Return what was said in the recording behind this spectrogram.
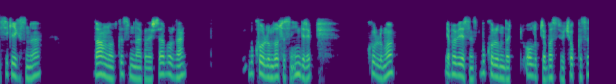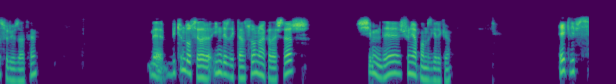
SDK kısmında download kısmında arkadaşlar buradan bu kurulum dosyasını indirip kurulumu yapabilirsiniz. Bu kurulumda oldukça basit ve çok kısa sürüyor zaten. Ve bütün dosyaları indirdikten sonra arkadaşlar şimdi şunu yapmamız gerekiyor. Eclipse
